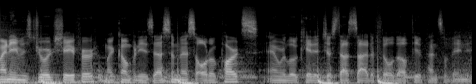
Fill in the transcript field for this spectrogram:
My name is George Schafer. My company is SMS Auto Parts, and we're located just outside of Philadelphia, Pennsylvania.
